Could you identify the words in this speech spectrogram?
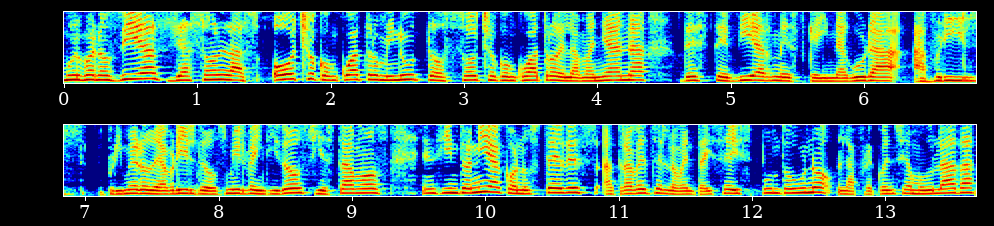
Muy buenos días, ya son las 8 con 4 minutos, 8 con 4 de la mañana de este viernes que inaugura abril, primero de abril de 2022 y estamos en sintonía con ustedes a través del 96.1, la frecuencia modulada,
